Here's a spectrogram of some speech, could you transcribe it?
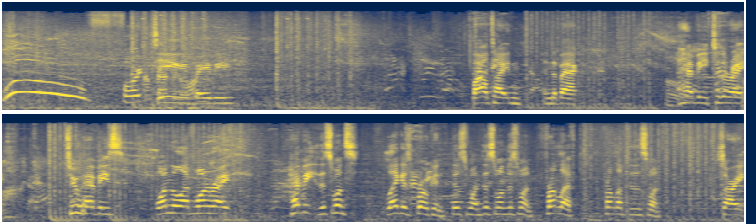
Woo! 14, baby. Bile Titan in the back. Oh. Heavy to the right. Two heavies. One to the left, one right. Heavy. This one's leg is broken. This one, this one, this one. Front left. Front left to this one. Sorry.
